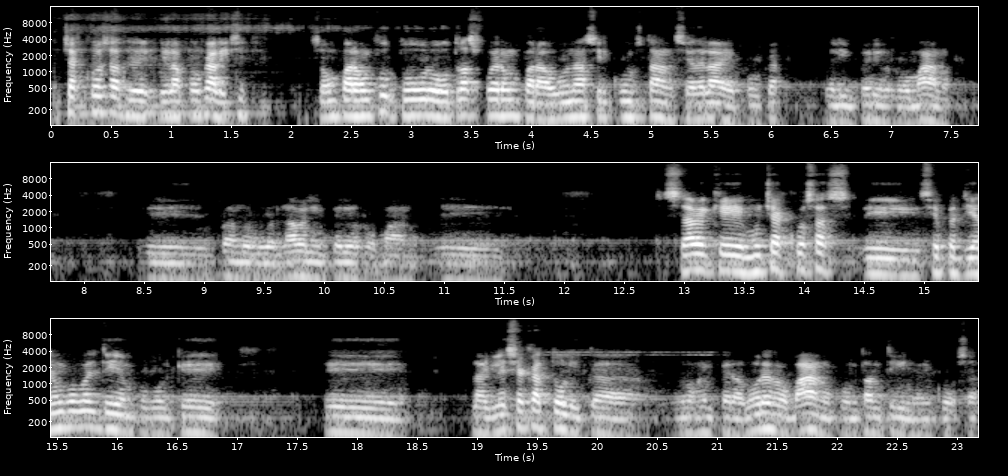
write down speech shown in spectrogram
muchas cosas de, del Apocalipsis son para un futuro, otras fueron para una circunstancia de la época del Imperio Romano eh, cuando gobernaba el Imperio Romano. Eh, sabe que muchas cosas eh, se perdieron con el tiempo porque la Iglesia Católica, los emperadores romanos, Constantino y cosas,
